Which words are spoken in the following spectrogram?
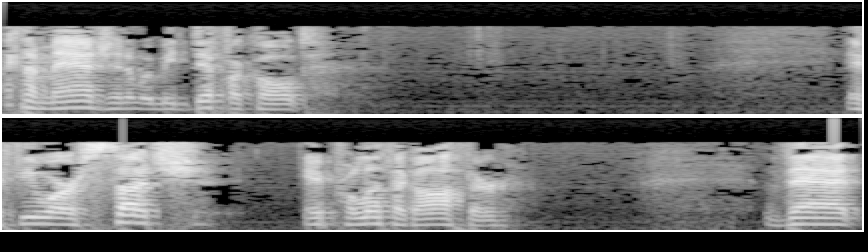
I can imagine it would be difficult if you are such a prolific author that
